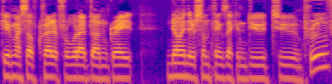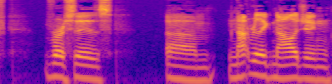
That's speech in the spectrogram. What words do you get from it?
giving myself credit for what I've done great, knowing there's some things I can do to improve versus um, not really acknowledging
